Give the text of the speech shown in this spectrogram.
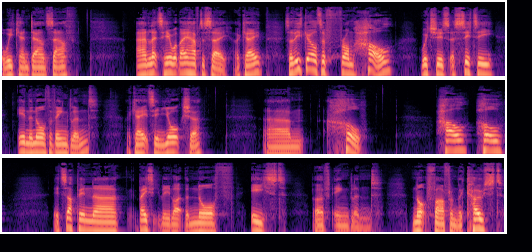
a weekend down south. And let's hear what they have to say, okay? So these girls are from Hull, which is a city in the north of England. Okay, it's in Yorkshire. Um, Hull. Hull, Hull. It's up in uh, basically like the north east of England, not far from the coast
